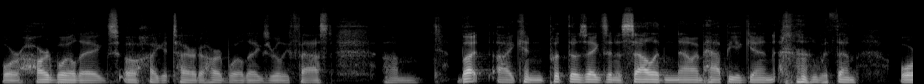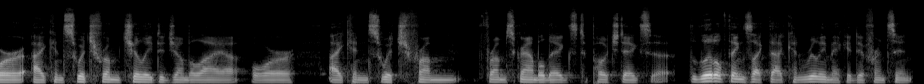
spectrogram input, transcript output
or hard boiled eggs. Oh, I get tired of hard boiled eggs really fast. Um, but I can put those eggs in a salad and now I'm happy again with them. Or I can switch from chili to jambalaya, or I can switch from from scrambled eggs to poached eggs. Uh, the little things like that can really make a difference in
